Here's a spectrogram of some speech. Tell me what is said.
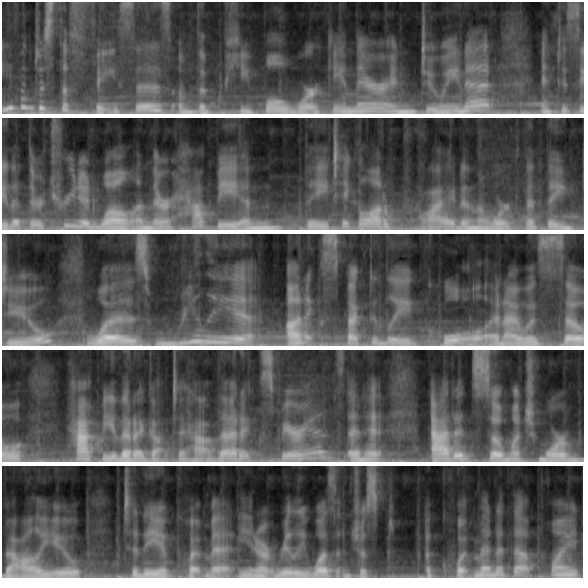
even just the faces of the people working there and doing it, and to see that they're treated well and they're happy and they take a lot of pride in the work that they do was really unexpectedly cool. And I was so happy that I got to have that experience and it added so much more value to the equipment. You know, it really wasn't just equipment at that point.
